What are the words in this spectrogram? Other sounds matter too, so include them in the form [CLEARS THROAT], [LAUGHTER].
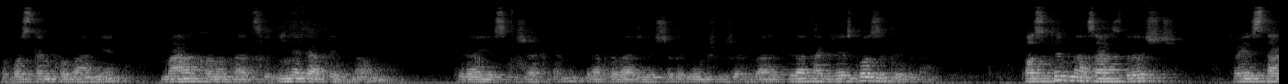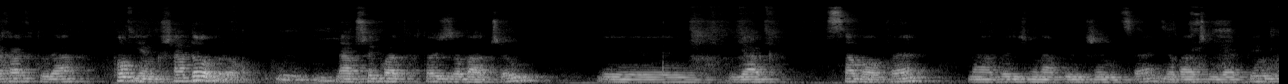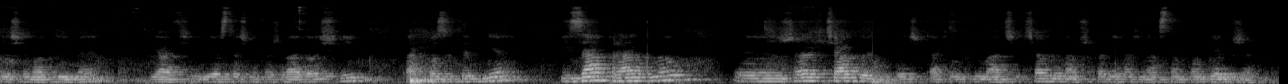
to postępowanie ma konotację i negatywną, która jest grzechem, która prowadzi jeszcze do większych grzechów, ale która także jest pozytywna. Pozytywna zazdrość to jest taka, która powiększa dobro. Na przykład ktoś zobaczył, yy, jak sobotę na, byliśmy na pielgrzymce i zobaczył, jak pięknie się modlimy, jak jesteśmy też radośni, tak pozytywnie i zapragnął, yy, że chciałby być w takim klimacie, chciałby na przykład jechać na następną pielgrzymkę.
